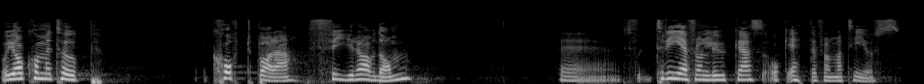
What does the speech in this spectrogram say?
Och jag kommer ta upp kort bara fyra av dem. Eh, tre är från Lukas och ett är från Matteus.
